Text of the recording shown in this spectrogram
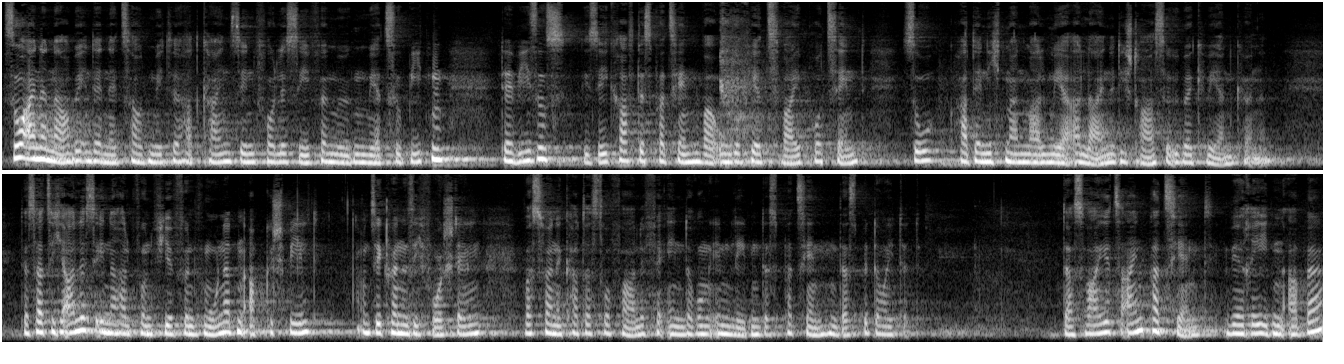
so eine Narbe in der Netzhautmitte hat kein sinnvolles Sehvermögen mehr zu bieten. Der Visus, die Sehkraft des Patienten war ungefähr zwei Prozent. So hat er nicht mal mehr alleine die Straße überqueren können. Das hat sich alles innerhalb von vier, fünf Monaten abgespielt und Sie können sich vorstellen, was für eine katastrophale Veränderung im Leben des Patienten das bedeutet. Das war jetzt ein Patient. Wir reden aber,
